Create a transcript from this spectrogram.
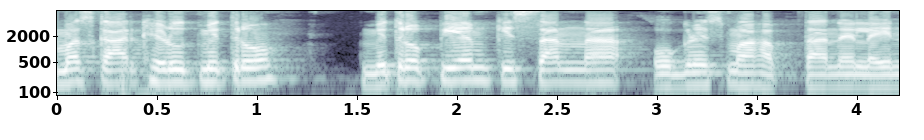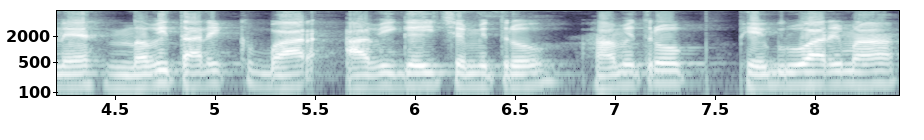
નમસ્કાર ખેડૂત મિત્રો. મિત્રો, પીએમ કિસાનના ઓગણીસમા હપ્તાને લઈને નવી તારીખ બાર આવી ગઈ છે મિત્રો. હા મિત્રો, ફેબ્રુઆરીમાં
